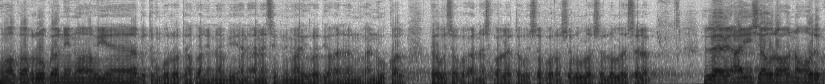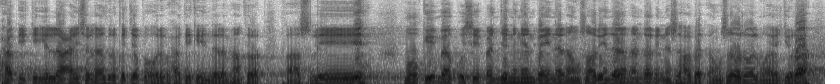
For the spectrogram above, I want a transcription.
wa abrupani muawiyah betul qurrata nabi an anas bin malik radhiyallahu anhu qala Dawa sapa anak sekolah Dawa sapa Rasulullah Sallallahu Alaihi Wasallam. La aisha ora ana urip hakiki illa aisyul akhir kecapa urip hakiki dalam akhirat. Fa aslih mugi bagus si panjenengan bainal ansar dalam antara sahabat ansar wal muhajirah.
